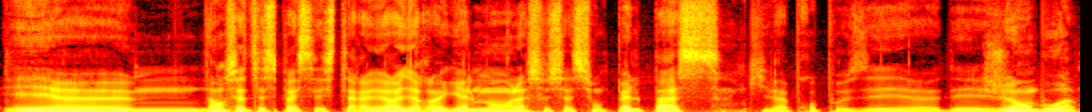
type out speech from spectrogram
Et dans cet espace extérieur, il y aura également l'association Pelpas qui va proposer des jeux en bois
